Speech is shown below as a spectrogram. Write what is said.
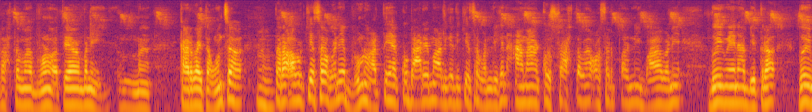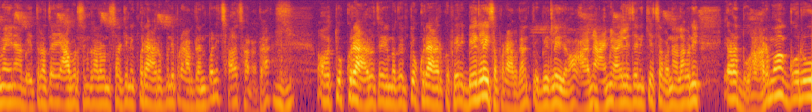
वास्तवमा भ्रूण हत्यामा पनि कारवाही त हुन्छ। तर अब के छ भने भ्रूण हत्याको बारेमा अलिकति के छ भनेदेखि आमाको स्वास्थ्यमा असर पर्ने भयो भने दुई महिनाभित्र दुई महिनाभित्र चाहिँ आवर्षण गराउन सकिने कुराहरू पनि प्रावधान पनि छ छ न त। अब त्यो कुराहरू चाहिँ मतलब त्यो कुराहरूको फेरि बेग्लै छ प्रावधान त्यो बेग्लै हामी हामी अहिले चाहिँ के छ भन्नलाई भने एउटा धर्मगुरु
